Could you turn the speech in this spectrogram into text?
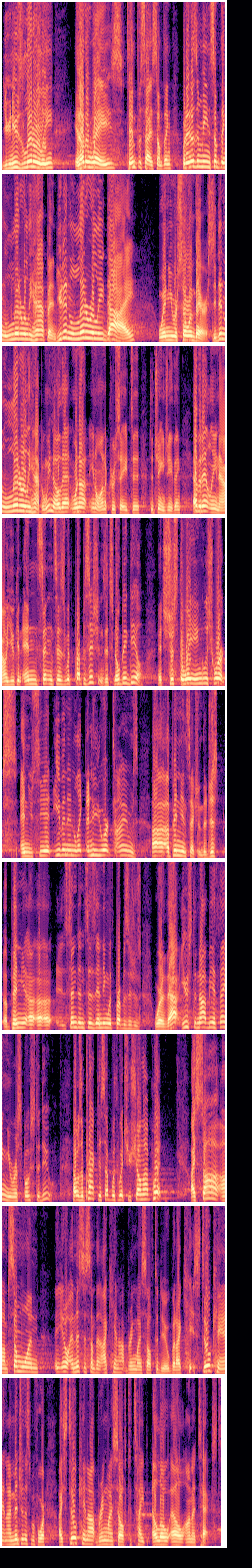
You can use literally in other ways to emphasize something, but it doesn't mean something literally happened. You didn't literally die when you were so embarrassed. It didn't literally happen. We know that. We're not, you know, on a crusade to, to change anything. Evidently now you can end sentences with prepositions. It's no big deal. It's just the way English works. And you see it even in like the New York Times uh, opinion section. They're just opinion, uh, uh, uh sentences ending with prepositions where that used to not be a thing you were supposed to do. That was a practice up with which you shall not put. I saw um, someone you know, and this is something I cannot bring myself to do, but I can, still can, I mentioned this before, I still cannot bring myself to type LOL on a text.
